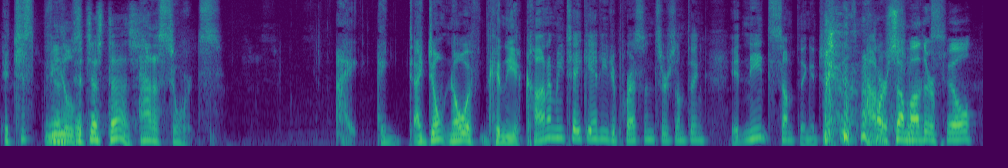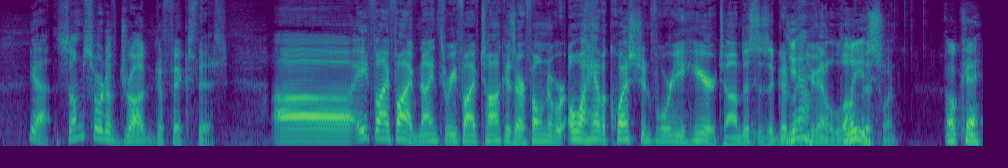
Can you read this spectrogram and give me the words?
It just Yeah, feels it just does. out of sorts. I, I I don't know if can the economy take antidepressants or something. It needs something. It just is out or of some sorts. other pill. Yeah, some sort of drug to fix this. Uh 855-935 talk is our phone number. Oh, I have a question for you here, Tom. This is a good Yeah, one. You're going to love please. this one Okay,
